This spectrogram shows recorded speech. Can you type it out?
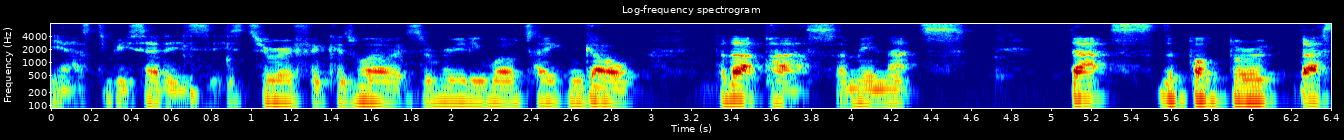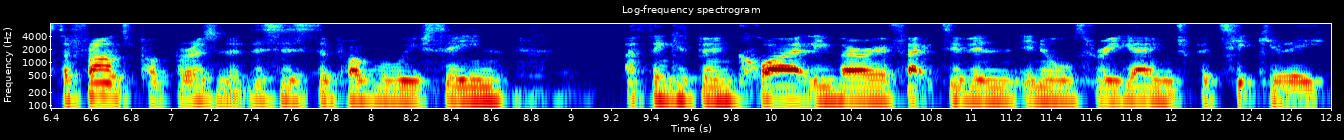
has to be said, is, is terrific as well. It's a really well taken goal. But that pass, I mean, that's that's the Pogba, that's the France Pogba, isn't it? This is the Pogba we've seen I think has been quietly very effective in, in all three games, particularly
